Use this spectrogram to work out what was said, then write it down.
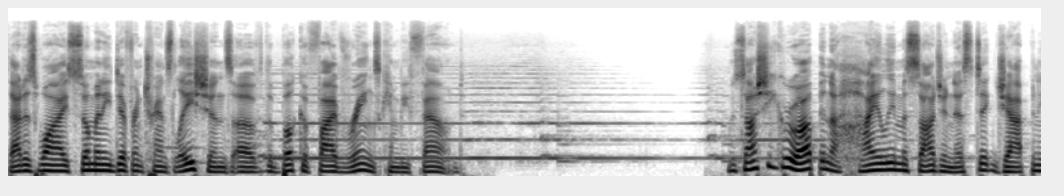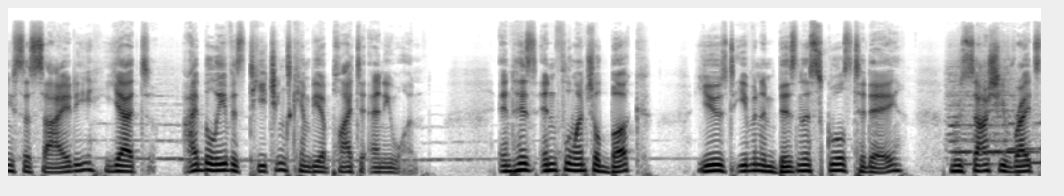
That is why so many different translations of the Book of Five Rings can be found. Musashi grew up in a highly misogynistic Japanese society, yet I believe his teachings can be applied to anyone. In his influential book, used even in business schools today, Musashi writes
